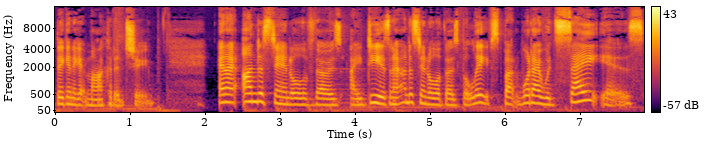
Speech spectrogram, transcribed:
they're going to get marketed to. And I understand all of those ideas and I understand all of those beliefs. But what I would say is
